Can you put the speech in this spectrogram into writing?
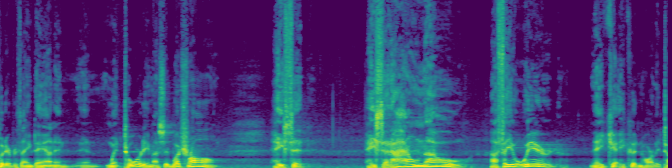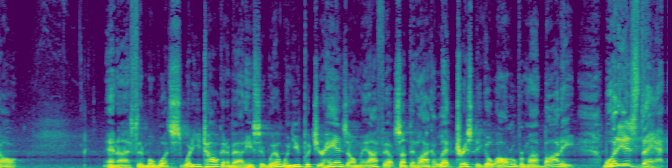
put everything down and, and went toward him. I said, What's wrong? He said, he said, I don't know. I feel weird. And he, he couldn't hardly talk. And I said, Well, what's, what are you talking about? He said, Well, when you put your hands on me, I felt something like electricity go all over my body. What is that?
